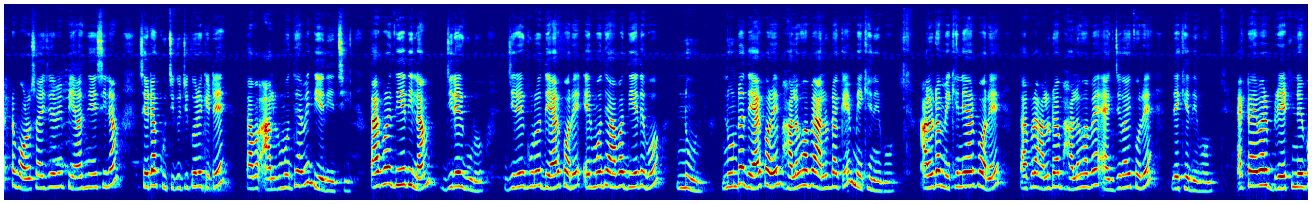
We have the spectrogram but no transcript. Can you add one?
একটা বড় সাইজের আমি পেঁয়াজ নিয়েছিলাম, সেটা কুচি কুচি করে কেটে তারপর আলুর মধ্যে আমি দিয়ে দিয়েছি। তারপরে দিয়ে দিলাম জিরের গুঁড়ো। জিরের গুঁড়ো দেওয়ার পরে এর মধ্যে আবার দিয়ে দেব নুন। নুনটা দেওয়ার পরে ভালোভাবে আলুটাকে মেখে নেব। আলুটা মেখে নেওয়ার পরে তারপরে আলুটা ভালোভাবে এক জায়গায় করে রেখে দেব। একটা এবার ব্রেড নেব।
